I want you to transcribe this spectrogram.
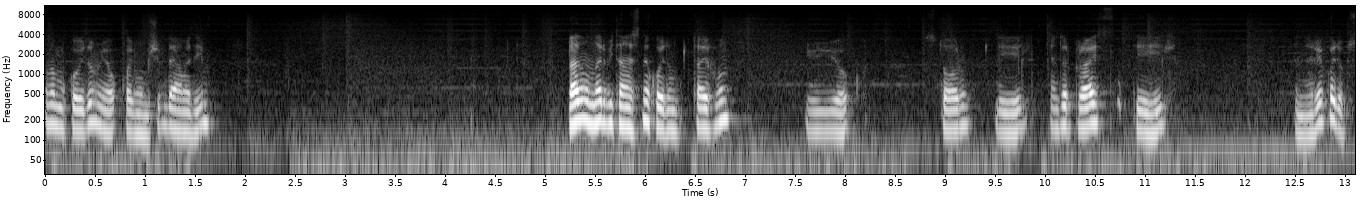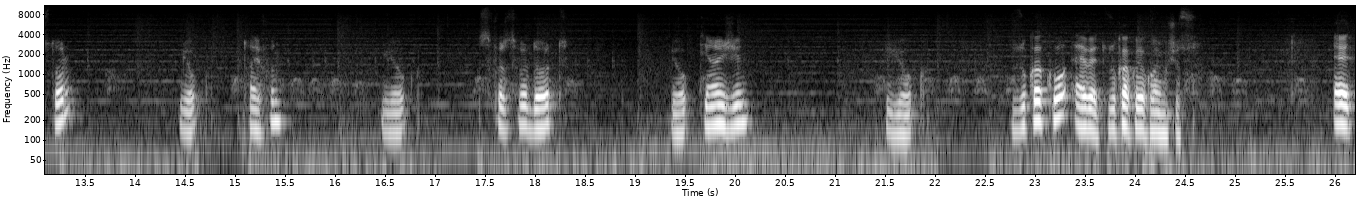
Ona mı koydum? Yok koymamışım. Devam edeyim. Ben onları bir tanesine koydum. Typhoon. Yok. Storm değil. Enterprise değil. Ben nereye koydum? Storm. Yok. Typhoon. Yok. 004. Yok. Tianjin. Yok. Zukaku. Evet. Zukaku'ya koymuşuz. Evet.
